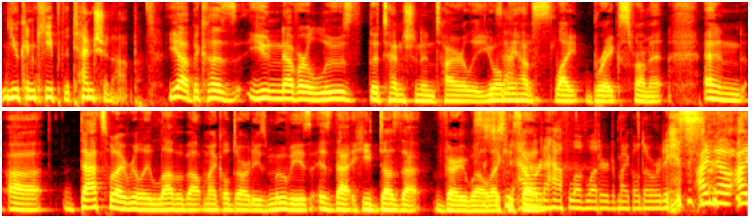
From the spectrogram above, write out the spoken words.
you can keep the tension up. Yeah, because you never lose the tension entirely. You only have slight breaks from it. And uh, that's what I really love about Michael Dougherty's movies is that he does that very well, like Just you an hour said. and a half love letter to Michael Dougherty. It's I know. I,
